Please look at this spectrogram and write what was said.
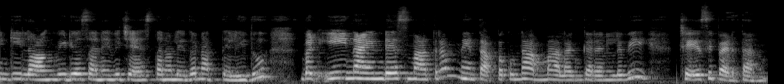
ఇంక ఈ లాంగ్ వీడియోస్ అనేవి చేస్తానో లేదో నాకు తెలీదు. బట్ ఈ నైన్ డేస్ మాత్రం నేను తప్పకుండా అమ్మ అలంకరణలవి చేసి పెడతాను.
